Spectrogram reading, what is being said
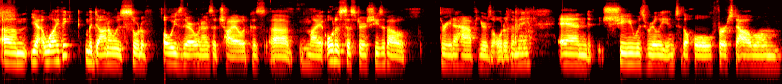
Um, yeah, well, I think Madonna was sort of always there when I was a child because uh, my oldest sister, she's about three and a half years older than me, and she was really into the whole first album,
